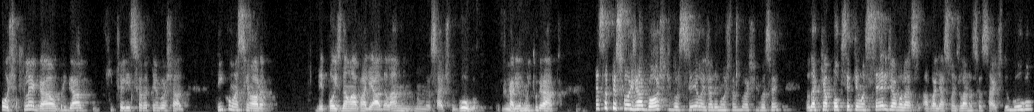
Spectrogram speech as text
poxa, que legal, obrigado, fico feliz que a senhora tenha gostado. Tem como a senhora depois dar uma avaliada lá no meu site do Google, eu ficaria uhum. muito grato. Essa pessoa já gosta de você, ela já demonstrou que gosta de você. Então, daqui a pouco você tem uma série de avaliações lá no seu site do Google,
